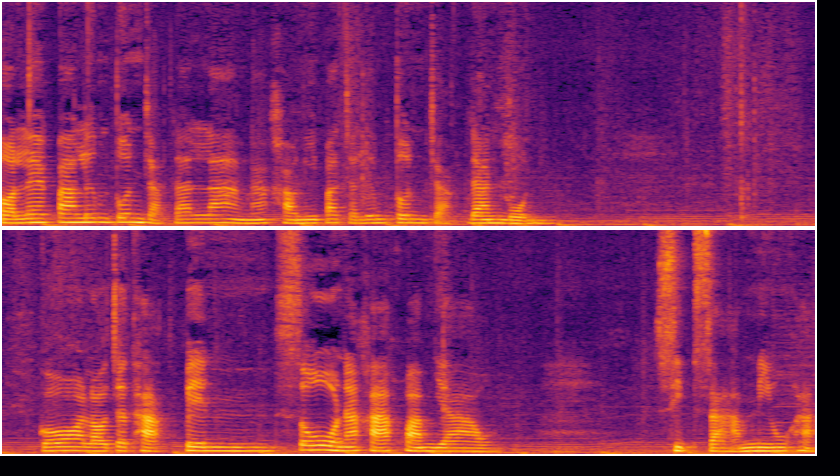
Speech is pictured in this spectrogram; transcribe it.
ตอนแรกป้าเริ่มต้นจากด้านล่างนะคราวนี้ป้าจะเริ่มต้นจากด้านบน ก็เราจะถักเป็นโซ่นะคะ ความยาว 13 นิ้วค่ะ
